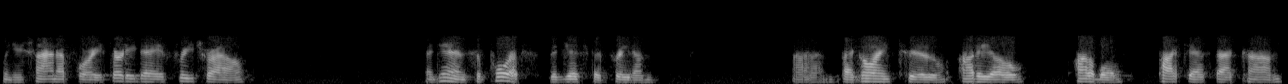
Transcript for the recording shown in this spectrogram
when you sign up for a 30-day free trial. Again, support the Gist of Freedom uh, by going to audio audiblepodcast.com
